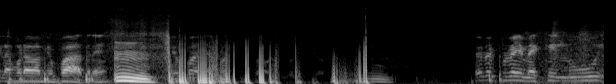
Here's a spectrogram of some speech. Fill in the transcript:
che lavorava mio padre, Mm. mio padre ha fatto i soldi con i giostra. Mm. Però il problema è che lui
